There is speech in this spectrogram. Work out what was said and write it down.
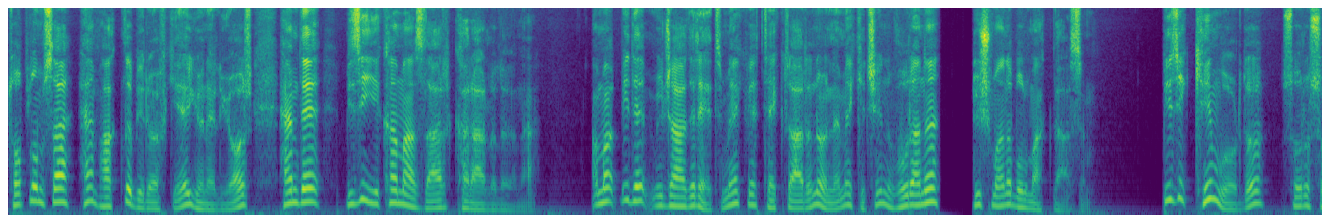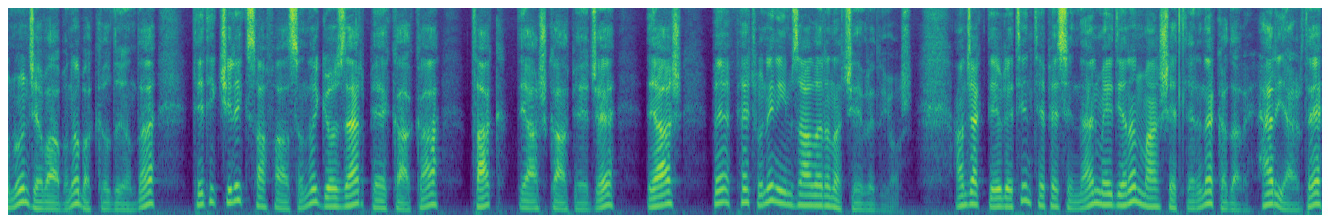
Toplumsa hem haklı bir öfkeye yöneliyor hem de bizi yıkamazlar kararlılığına. Ama bir de mücadele etmek ve tekrarını önlemek için vuranı, düşmanı bulmak lazım. Bizi kim vurdu sorusunun cevabına bakıldığında tetikçilik safhasında gözler PKK, TAK, DHKPC, DH ve FETÖ'nün imzalarına çevriliyor. Ancak devletin tepesinden medyanın manşetlerine kadar her yerde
